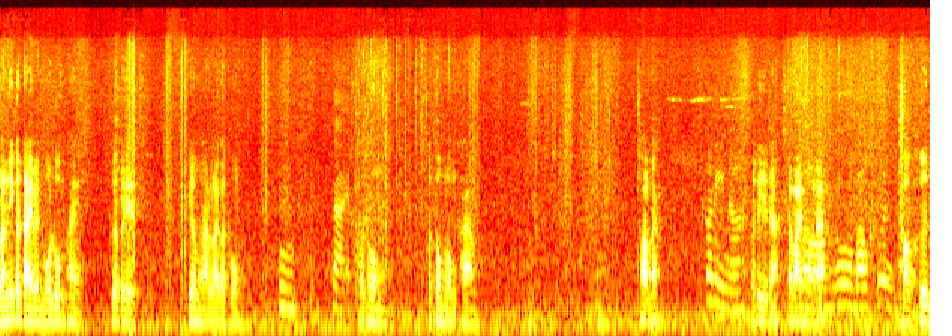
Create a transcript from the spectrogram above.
วันนี้ก็ไดเป็นโวลูมให้ เพื่อไปเที่ยวงานลอยกระทง อืมได้ค่ะ กระทงกระทงหลงทางอืมชอบไหมก็ดีนะก็ดีนะสบายหัวนะเออเบาขึ้น เบาขึ้น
